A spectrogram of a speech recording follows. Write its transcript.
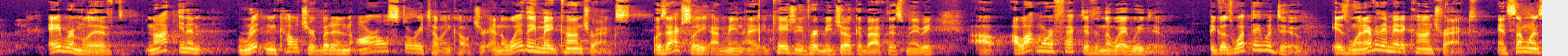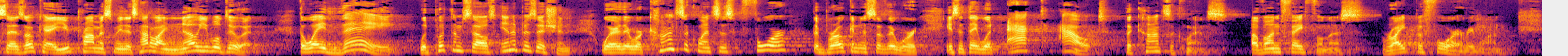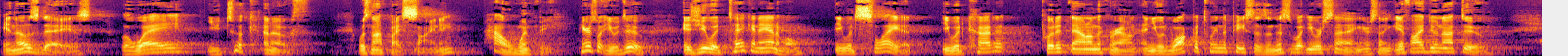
Abram lived not in a written culture, but in an oral storytelling culture. And the way they made contracts was actually, I mean, occasionally you've heard me joke about this maybe, uh, a lot more effective than the way we do. Because what they would do is whenever they made a contract and someone says, okay, you promised me this, how do I know you will do it? The way they would put themselves in a position where there were consequences for the brokenness of their word is that they would act out the consequence of unfaithfulness right before everyone. In those days, the way you took an oath was not by signing. How wimpy. Here's what you would do is you would take an animal, you would slay it, you would cut it, put it down on the ground, and you would walk between the pieces, and this is what you were saying. You're saying, If I do not do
